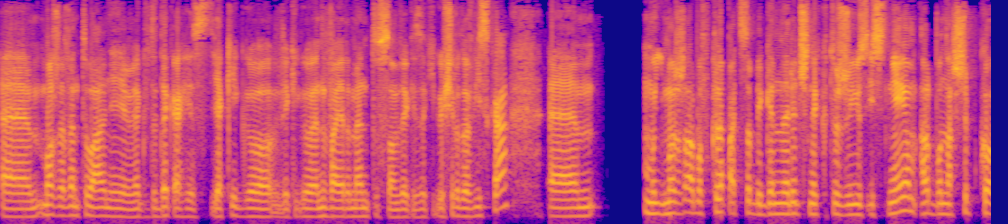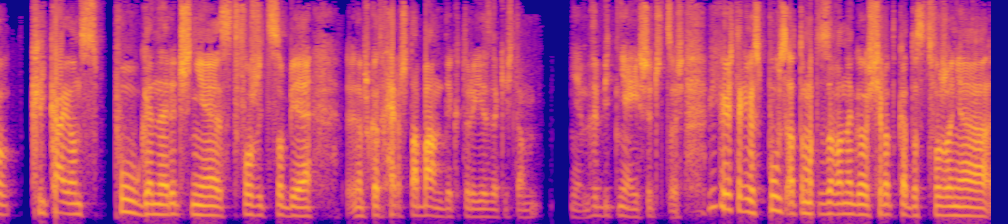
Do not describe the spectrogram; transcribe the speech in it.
E, może ewentualnie, nie wiem, jak w dedekach jest, jakiego, jakiego environmentu są, jak, z jakiego środowiska. E, możesz albo wklepać sobie generycznych, którzy już istnieją, albo na szybko klikając półgenerycznie stworzyć sobie na przykład herszta bandy, który jest jakiś tam nie wiem, wybitniejszy czy coś. Jakiegoś takiego spółzautomatyzowanego środka do stworzenia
